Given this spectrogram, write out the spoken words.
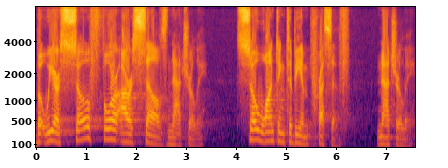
But we are so for ourselves naturally, so wanting to be impressive naturally.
